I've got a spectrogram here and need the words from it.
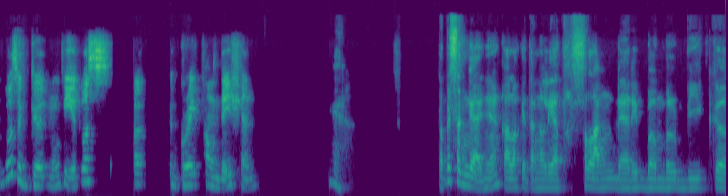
It was a good movie. It was a, a great foundation. Ya. Tapi seenggaknya kalau kita ngelihat selang dari Bumblebee ke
